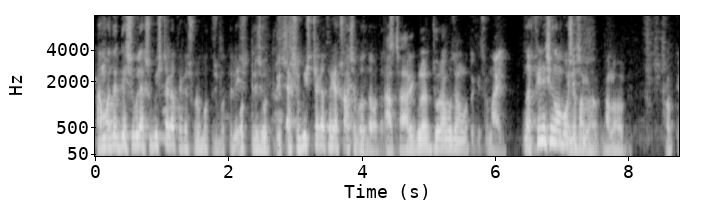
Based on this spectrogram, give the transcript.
আমাদের দেশগুলো একশো বিশ টাকা থেকে শুরু বত্রিশ বত্রিশ। বত্রিশ বত্রিশ। একশো বিশ টাকা থেকে একশো আশি পর্যন্ত আমাদের আচ্ছা আর এগুলোর জোড়া বোঝার মতো কিছু নাই? না ফিনিশিং অবশ্যই ভালো হবে। ভালো হবে। ওকে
